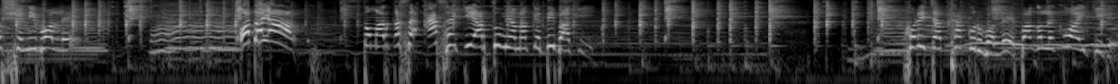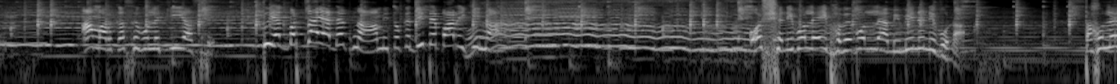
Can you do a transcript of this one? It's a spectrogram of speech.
অশ্বিনী বলে তোমার কাছে আছে কি আর তুমি আমাকে দিবা কি? হরিচাঁদ ঠাকুর বলে, পাগলে কয় কি রে? আমার কাছে বলে, কি আছে? তুই একবার চাইয়া দেখ না, আমি তোকে দিতে পারি কি না অশ্বিনী বলে, এইভাবে বললে আমি মেনে নিব না। তাহলে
